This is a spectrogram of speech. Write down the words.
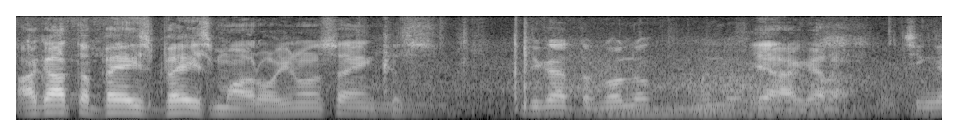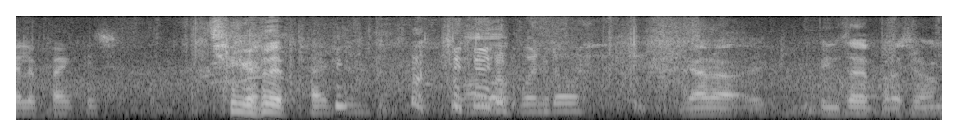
I got the base base model. You know what I'm saying? Cause You got the roll up window? yeah, I got a Chingale package. Chingale package. Roll-up window. Got a pinza de presión.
